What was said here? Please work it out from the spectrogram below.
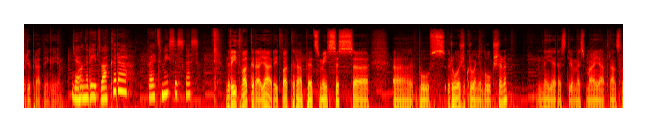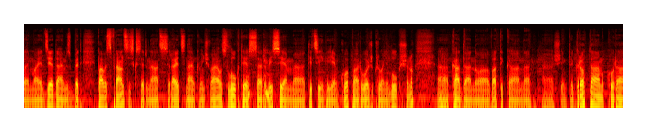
brīvprātīgajiem. jā. Un rīt vakarā pēc mises, kas? Rīt vakarā, jā, rīt vakarā pēc mises uh, uh, būs rožu kroņa lūkšana. Neierasti, jo mēs mājā translējam māja dziedājumus, bet Pāvests Francisks ir nācis ar aicinājumu, ka viņš vēlas lūgties ar visiem uh, ticīgajiem kopā rožu kroņa lūkšanu uh, kādā no Vatikāna uh, šīm te grotām, kurā,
